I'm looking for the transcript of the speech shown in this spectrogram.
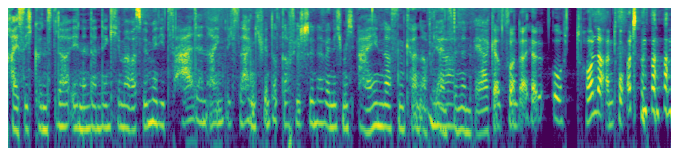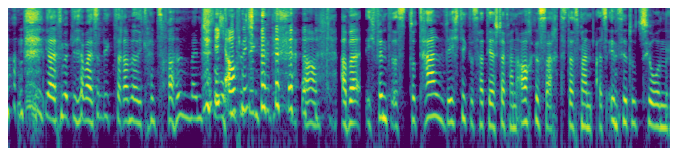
30 KünstlerInnen, dann denke ich immer, was will mir die Zahl denn eigentlich sagen? Ich finde das doch viel schöner, wenn ich mich einlassen kann auf die ja. einzelnen Werke. Also von daher, oh, tolle Antwort. ja, möglicherweise liegt es daran, dass ich kein Zahlenmensch so Ich auch nicht. Bin. Aber ich finde es total wichtig, das hat ja Stefan auch gesagt, dass man als Institution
